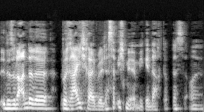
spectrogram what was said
in so eine andere Bereich rein will, das habe ich mir irgendwie gedacht, ob das, äh,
